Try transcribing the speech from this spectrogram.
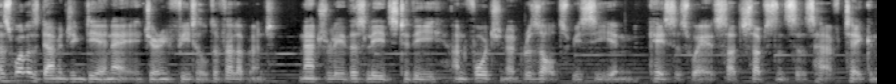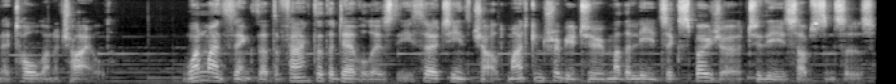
as well as damaging DNA during fetal development. Naturally, this leads to the unfortunate results we see in cases where such substances have taken their toll on a child. One might think that the fact that the devil is the 13th child might contribute to Mother Leeds' exposure to these substances.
